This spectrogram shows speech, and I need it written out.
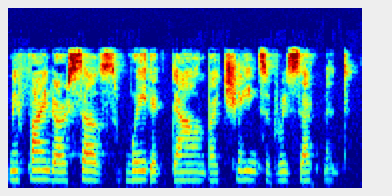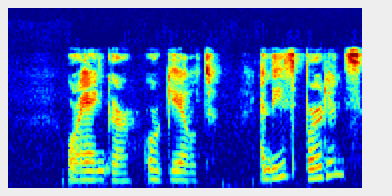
may find ourselves weighted down by chains of resentment or anger or guilt. And these burdens,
